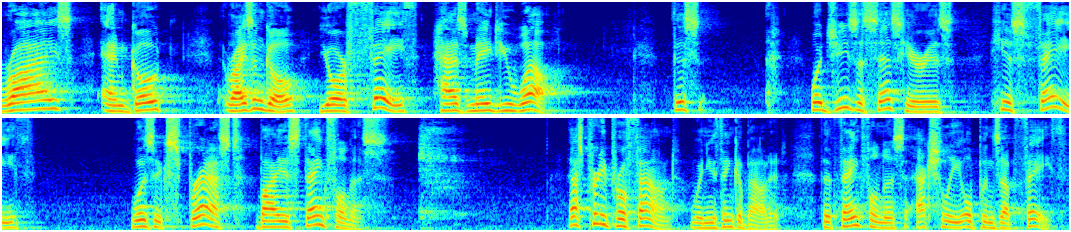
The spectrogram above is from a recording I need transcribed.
Rise and go, rise and go, your faith has made you well. This, what Jesus says here is his faith was expressed by his thankfulness. That's pretty profound when you think about it. That thankfulness actually opens up faith.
